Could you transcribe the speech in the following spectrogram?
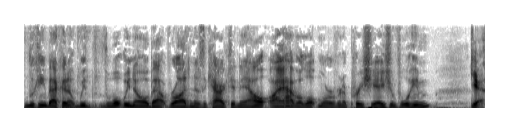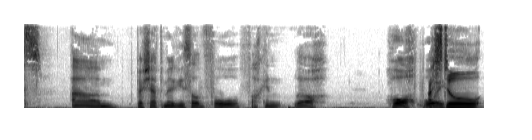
looking back on it with what we know about Raiden as a character now, I have a lot more of an appreciation for him. Yes. Um, especially after Metal Gear Solid Four. Fucking oh, oh boy. I still,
